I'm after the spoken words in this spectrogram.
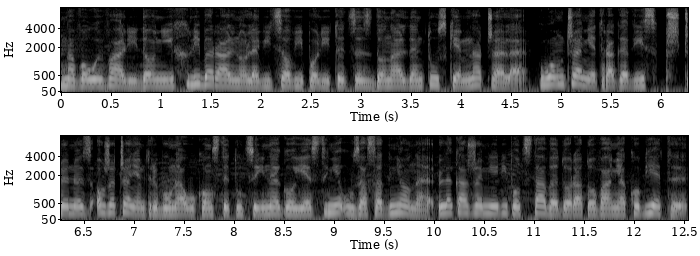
Nawoływali do nich liberalno-lewicowi politycy z Donaldem Tuskiem na czele. Łączenie tragedii z Pszczyny z orzeczeniem Trybunału Konstytucyjnego jest nieuzasadnione. Lekarze mieli podstawę do ratowania kobiety.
